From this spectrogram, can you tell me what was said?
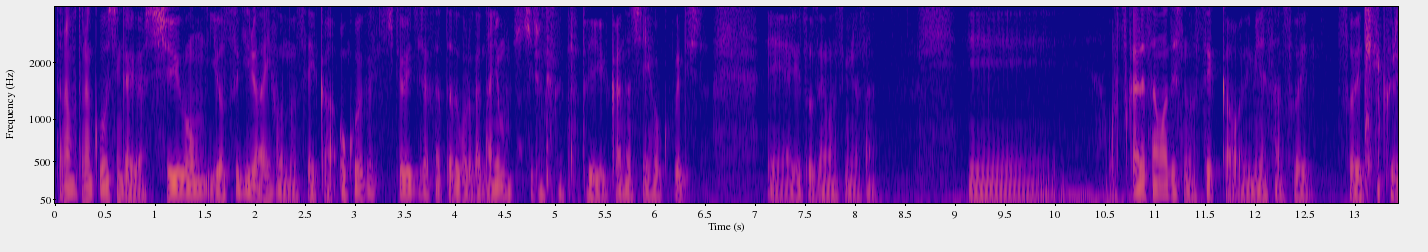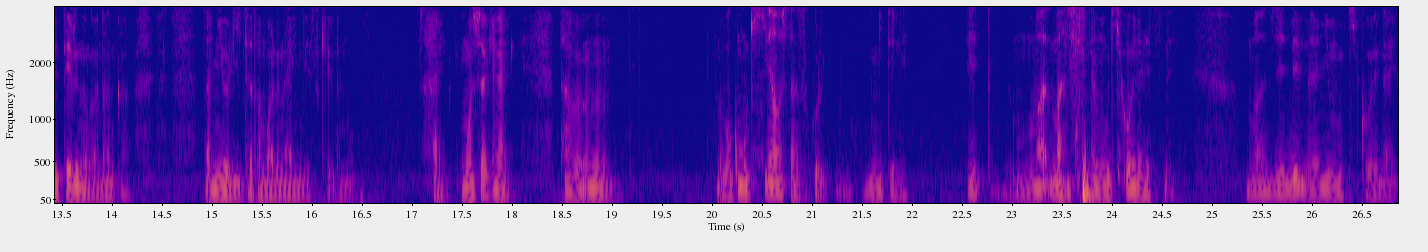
七夕の更新会が集音良すぎる iPhone のせいかお声が聞き取りづらかったどころか何も聞き取れなかったという悲しい報告でした、えー、ありがとうございます皆さん、えお疲れ様ですのステッカーをね皆さん添え添えてくれてるのがなんか 何よりいたたまれないんですけれども。はい申し訳ない。多分僕も聞き直したんです。これ見てね。えっ？とまマジで何も聞こえないですね。マジで何も聞こえない。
